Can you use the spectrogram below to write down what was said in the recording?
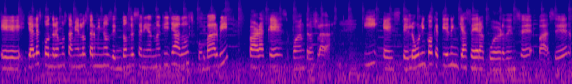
Eh, ya les pondremos también los términos de en dónde serían maquillados con Barbie para que se puedan trasladar. Y este, lo único que tienen que hacer, acuérdense, va a ser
